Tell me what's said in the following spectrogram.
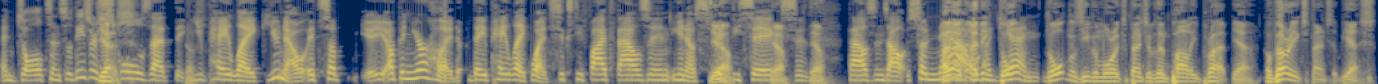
and Dalton. So these are Yes. schools that, that you pay like, you know, it's up up in your hood. They pay like what, sixty five thousand, you know, fifty six yeah. dollars. So now I, I think again, Dalton, Dalton is even more expensive than Poly Prep. Yeah, oh, very expensive. Yes.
